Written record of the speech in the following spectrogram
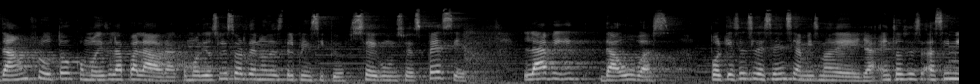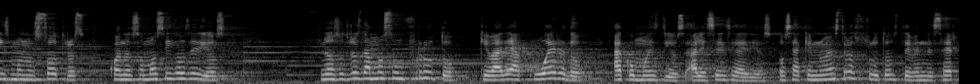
dan fruto, como dice la palabra, como Dios les ordenó desde el principio, según su especie. La vid da uvas, porque esa es la esencia misma de ella. Entonces, asimismo, nosotros, cuando somos hijos de Dios, nosotros damos un fruto que va de acuerdo a cómo es Dios, a la esencia de Dios. O sea que nuestros frutos deben de ser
